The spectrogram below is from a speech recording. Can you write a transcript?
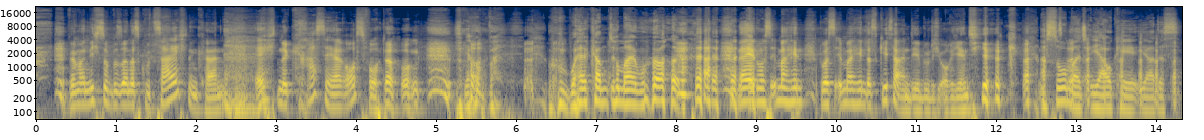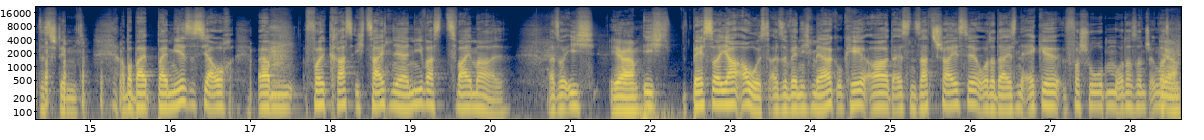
wenn man nicht so besonders gut zeichnen kann, echt eine krasse Herausforderung. So. Ja, Welcome to my world. naja, du hast immerhin, du hast immerhin das Gitter, an dem du dich orientieren kannst. Ach so, meinst du? Ja, okay, ja, das, das stimmt. Aber bei, bei mir ist es ja auch ähm, voll krass, ich zeichne ja nie was zweimal. Also ich, ja. ich besser ja aus. Also wenn ich merke, okay, ah, da ist ein Satz scheiße oder da ist eine Ecke verschoben oder sonst irgendwas, ja.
